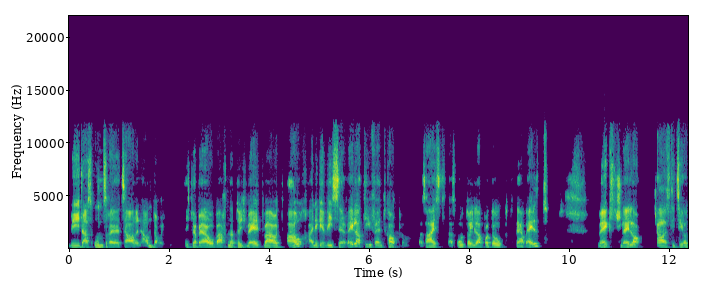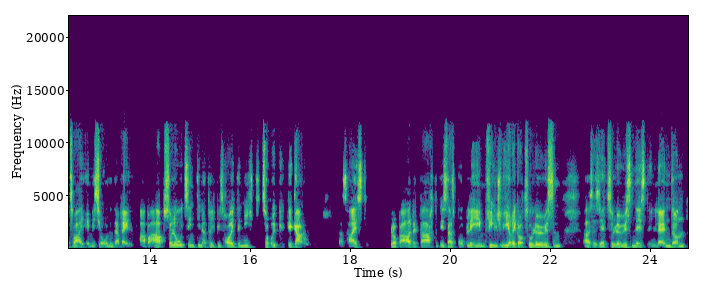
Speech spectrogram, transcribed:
wie das unsere Zahlen andeuten. Wir beobachten natürlich weltweit auch eine gewisse relative Entkopplung. Das heißt, das Bruttoinlandprodukt der Welt wächst schneller als die CO2-Emissionen der Welt. Aber absolut sind die natürlich bis heute nicht zurückgegangen. Das heißt, global betrachtet ist das Problem viel schwieriger zu lösen, als es jetzt zu lösen ist in Ländern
